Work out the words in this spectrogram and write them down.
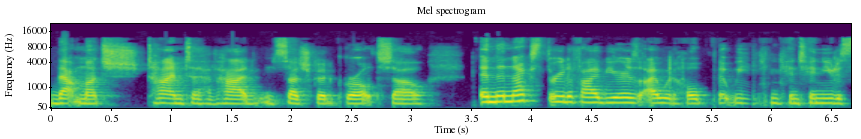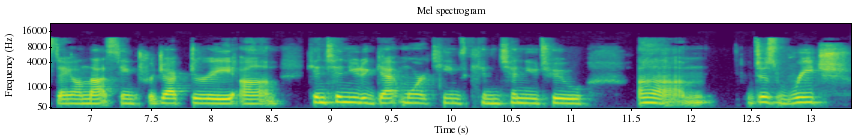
that much time to have had such good growth. So in the next three to five years, I would hope that we can continue to stay on that same trajectory, um, continue to get more teams, continue to um, just reach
